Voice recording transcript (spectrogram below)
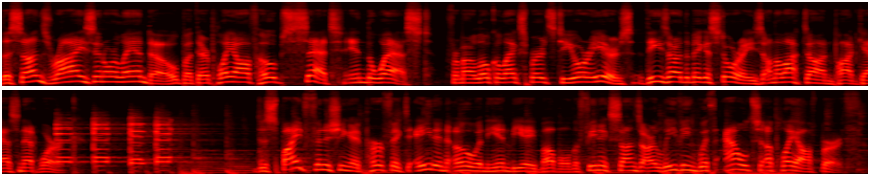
The Suns rise in Orlando, but their playoff hopes set in the West. From our local experts to your ears, these are the biggest stories on the Locked On Podcast Network. Despite finishing a perfect 8 0 in the NBA bubble, the Phoenix Suns are leaving without a playoff berth.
